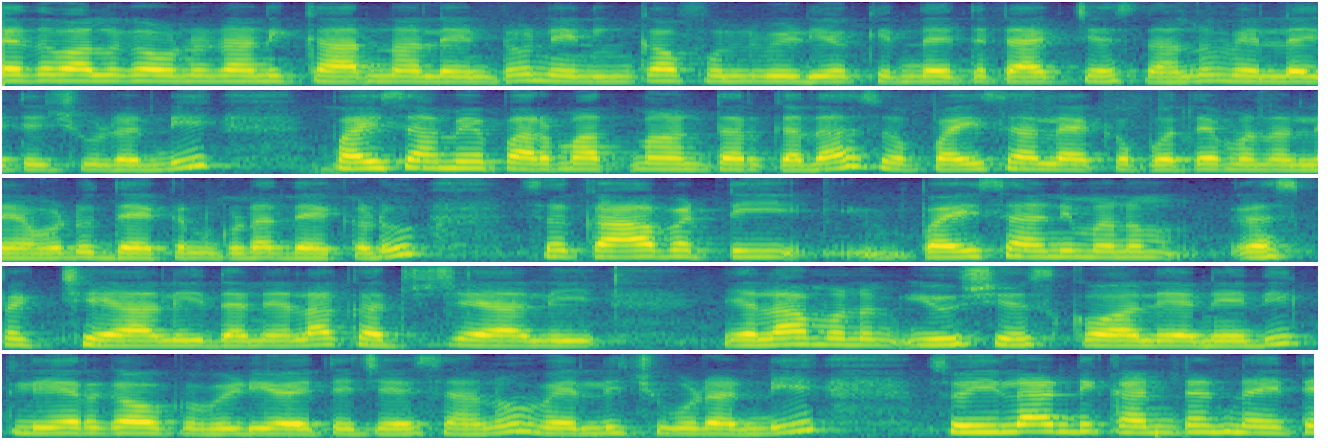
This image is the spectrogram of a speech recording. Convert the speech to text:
పేదవాళ్ళుగా ఉండడానికి కారణాలు ఏంటో నేను ఇంకా ఫుల్ వీడియో కింద అయితే ట్యాగ్ చేస్తాను. వెళ్ళైతే చూడండి. పైసామే పరమాత్మ అంటారు కదా. సో పైసా లేకపోతే మనల్ని ఎవడు దేకను కూడా దేకడు. సో కాబట్టి పైసాని మనం రెస్పెక్ట్ చేయాలి. దాన్ని ఎలా ఖర్చు చేయాలి? ఎలా మనం యూజ్ చేసుకోవాలి అనేది క్లియర్గా ఒక వీడియో అయితే చేశాను. వెళ్ళి చూడండి. సో ఇలాంటి కంటెంట్ని అయితే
